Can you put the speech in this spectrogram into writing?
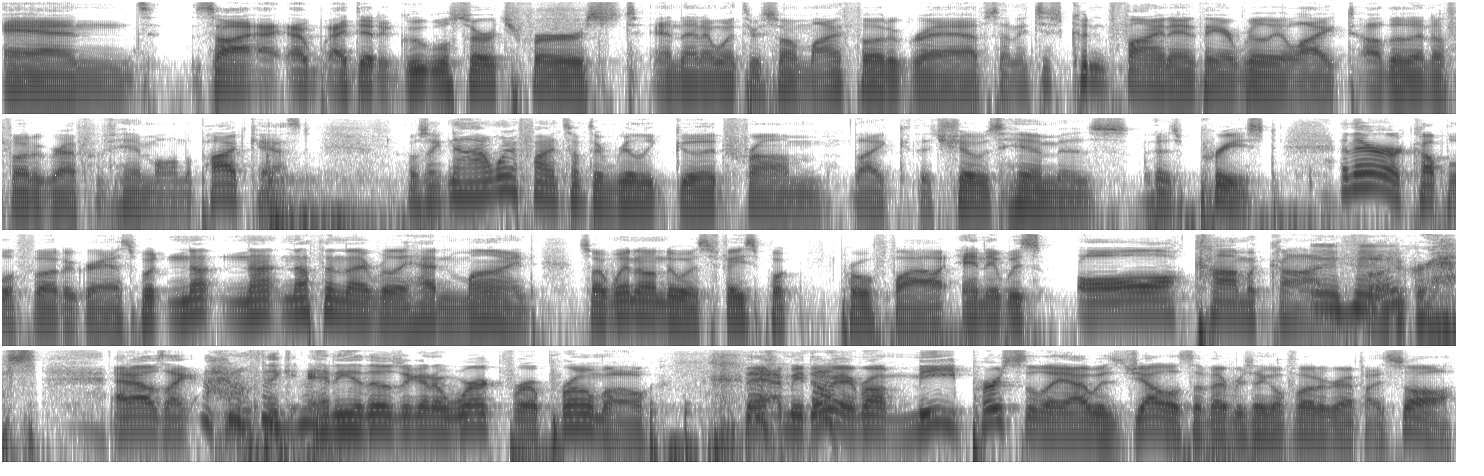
And so I, I, I did a Google search first, and then I went through some of my photographs, and I just couldn't find anything I really liked other than a photograph of him on the podcast. I was like, nah, I want to find something really good from like that shows him as as priest. And there are a couple of photographs, but not not nothing that I really had in mind. So I went onto his Facebook profile, and it was all Comic Con photographs. And I was like, I don't think any of those are going to work for a promo. They, I mean, don't get me wrong. Me personally, I was jealous of every single photograph I saw.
